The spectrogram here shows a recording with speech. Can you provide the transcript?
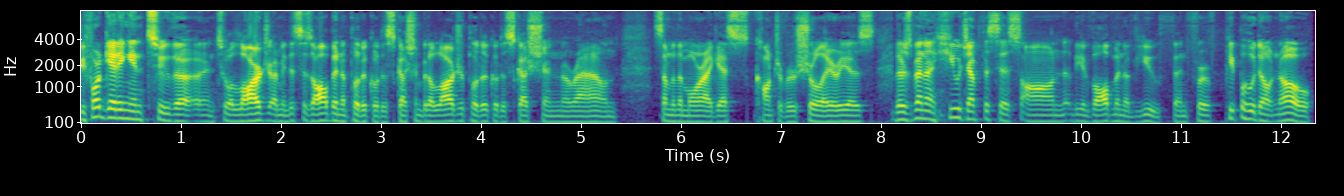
Before getting into the into a larger, I mean, this has all been a political discussion, but a larger political discussion around some of the more, I guess, controversial areas. There's been a huge emphasis on the involvement of youth, and for people who don't know,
